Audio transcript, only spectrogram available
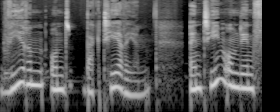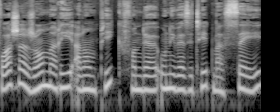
Viren und Bakterien. Ein Team um den Forscher Jean-Marie Alampic von der Universität Marseille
